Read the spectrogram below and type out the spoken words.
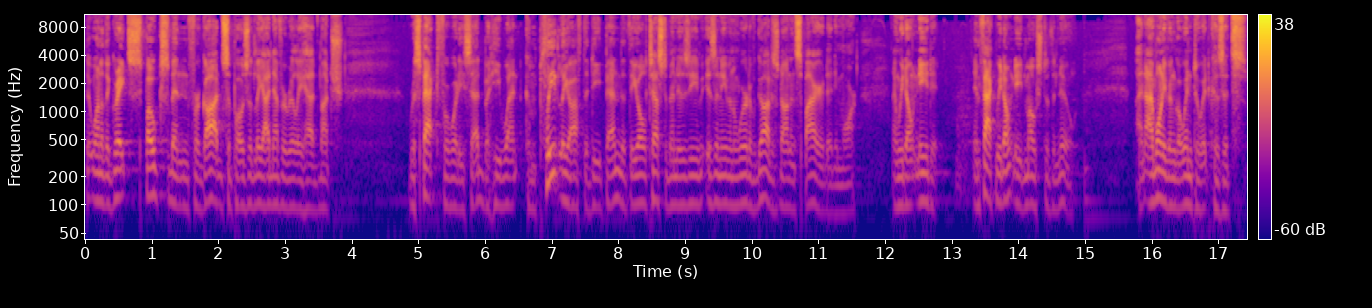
That one of the great spokesmen for God, supposedly, I never really had much respect for what he said, but he went completely off the deep end that the Old Testament is, isn't even the Word of God. It's not inspired anymore, and we don't need it. In fact, we don't need most of the new. And I won't even go into it because it's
